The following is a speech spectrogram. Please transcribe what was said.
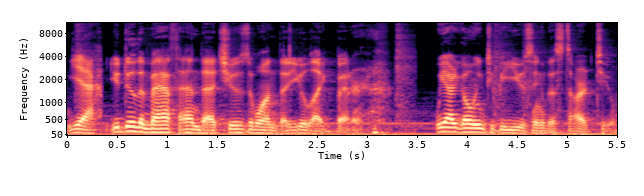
yeah, you do the math and uh, choose the one that you like better. we are going to be using the start 2.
